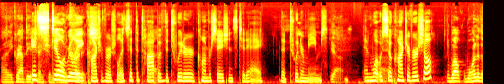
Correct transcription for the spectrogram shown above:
Uh, they grabbed the attention. It's a still really controversial. It's at the top Yeah. of the Twitter conversations today, the Twitter memes. Yeah. And what was so controversial? Well, one of the,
